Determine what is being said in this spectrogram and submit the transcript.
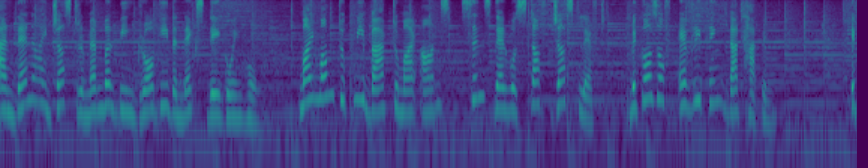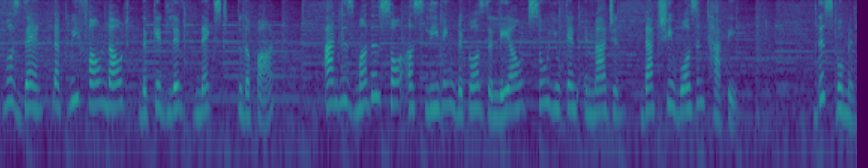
and then I just remember being groggy the next day going home. My mum took me back to my aunt's since there was stuff just left because of everything that happened. It was then that we found out the kid lived next to the park and his mother saw us leaving because the layout so you can imagine that she wasn't happy. This woman,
